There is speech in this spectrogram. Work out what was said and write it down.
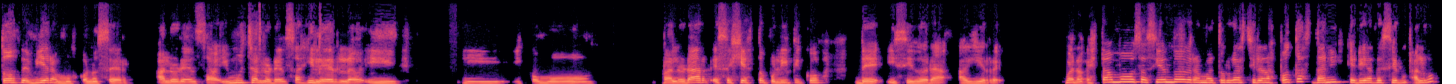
todos debiéramos conocer a Lorenza y muchas Lorenzas y leerla y, y, y como valorar ese gesto político de Isidora Aguirre. Bueno, estamos haciendo Dramaturgas Chilenas Podcast. Dani, ¿querías decir algo?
